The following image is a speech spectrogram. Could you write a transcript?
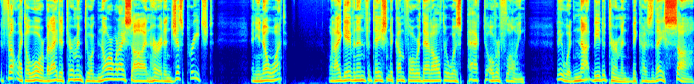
It felt like a war, but I determined to ignore what I saw and heard and just preached. And you know what? When I gave an invitation to come forward, that altar was packed to overflowing. They would not be determined because they saw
